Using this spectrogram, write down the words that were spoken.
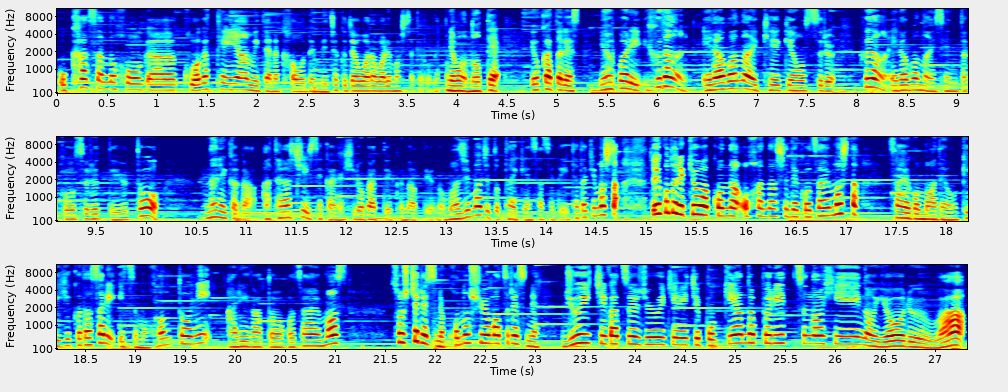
お母さんの方が怖がってんやみたいな顔でめちゃくちゃ笑われましたけどね。でも乗ってよかったです。やっぱり普段選ばない経験をする普段選ばない選択をするっていうと何かが新しい世界が広がっていくなっていうのをまじまじと体験させていただきました。ということで今日はこんなお話でございました。最後までお聴きくださりいつも本当にありがとうございます。そしてですねこの週末ですね11月11日ポッキープリッツの日の夜は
